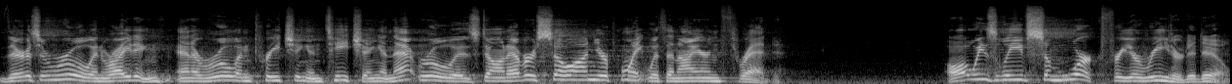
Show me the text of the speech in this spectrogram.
there's a rule in writing and a rule in preaching and teaching, and that rule is don't ever sew on your point with an iron thread. Always leave some work for your reader to do.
